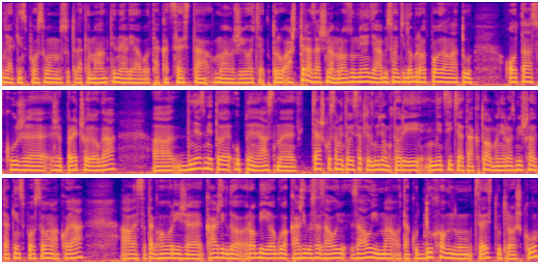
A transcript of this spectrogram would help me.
nejakým spôsobom sú to také mantinely alebo taká cesta v mojom živote, ktorú až teraz začínam rozumieť a aby som ti dobre odpovedal na tú otázku, že, že prečo yoga. A dnes mi to je úplne jasné. Ťažko sa mi to vysvetliť ľuďom, ktorí necítia takto alebo nerozmýšľajú takým spôsobom ako ja, ale sa tak hovorí, že každý, kto robí jogu a každý, kto sa zaujíma o takú duchovnú cestu trošku,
